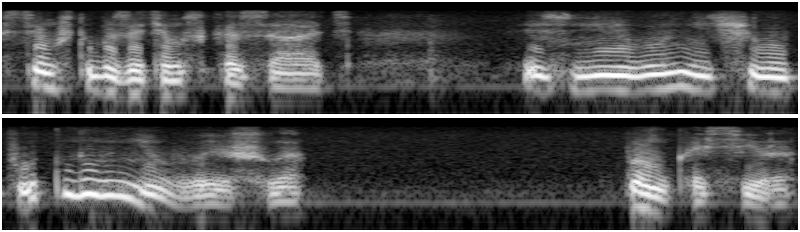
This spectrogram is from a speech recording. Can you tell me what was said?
с тем, чтобы затем сказать, из него ничего путного не вышло. Пом кассира,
